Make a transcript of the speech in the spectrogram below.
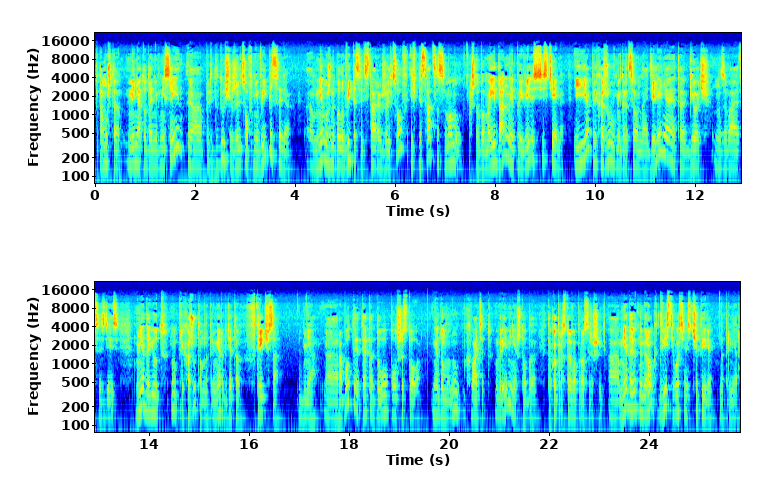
потому что меня туда не внесли, э, предыдущих жильцов не выписали, мне нужно было выписать старых жильцов и вписаться самому, чтобы мои данные появились в системе. И я прихожу в миграционное отделение, это ГЕЧ называется здесь. Мне дают, ну, прихожу там, например, где-то в 3 часа дня. Э, работает это до полшестого. Я думаю, ну, хватит времени, чтобы такой простой вопрос решить. А мне дают номерок 284, например.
